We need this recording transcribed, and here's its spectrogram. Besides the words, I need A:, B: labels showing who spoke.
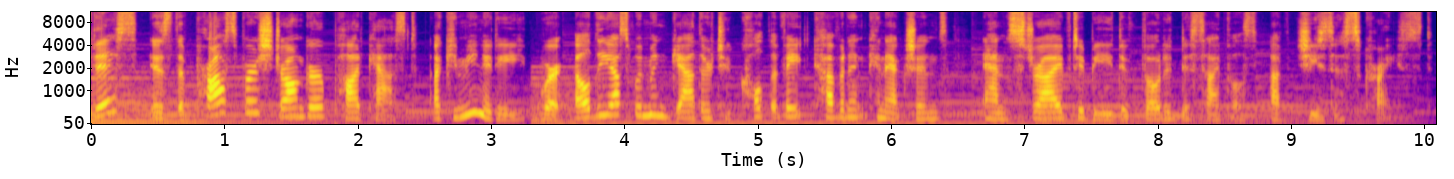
A: This is the Prosper Stronger podcast, a community where LDS women gather to cultivate covenant connections and strive to be devoted disciples of Jesus Christ.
